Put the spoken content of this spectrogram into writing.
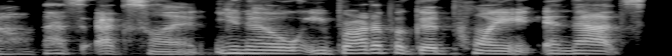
Oh, that's excellent. You know, you brought up a good point, and that's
